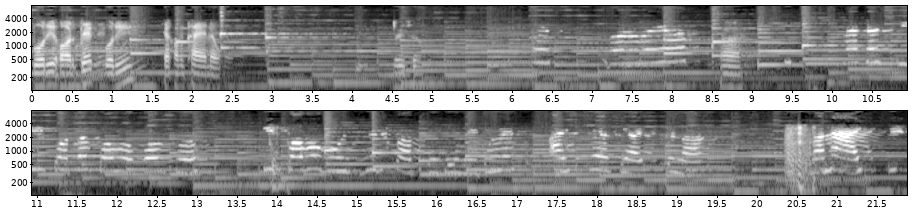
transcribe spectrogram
বড়ি অর্ধেক বড়ি এখন খায় নাও। বুঝছ? হ্যাঁ, কি কথা বুঝতে মানে আইসক্রিম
